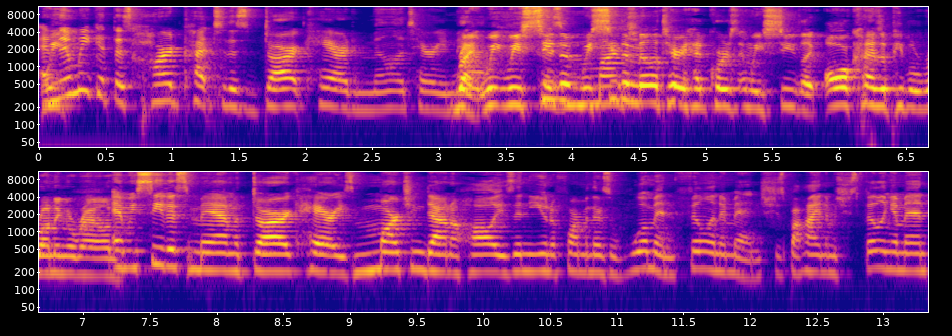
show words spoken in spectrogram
And We- then we get this hard cut to this dark haired military man. Right. We, we see the we see the military headquarters and we see like all kinds of people running around. And we see this man with dark hair. He's marching down a hall. He's in uniform, and there's a woman filling him in. She's behind him. She's filling him in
